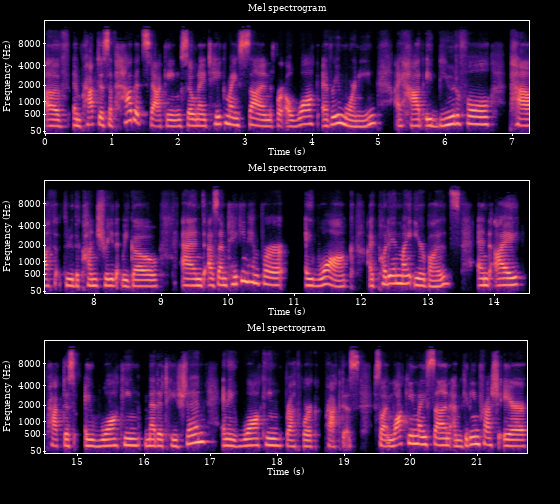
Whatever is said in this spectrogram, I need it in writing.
of and practice of habit stacking. So, when I take my son for a walk every morning, I have a beautiful path through the country that we go. And as I'm taking him for a walk, I put in my earbuds and I practice a walking meditation and a walking breathwork practice. So I'm walking my son, I'm getting fresh air,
